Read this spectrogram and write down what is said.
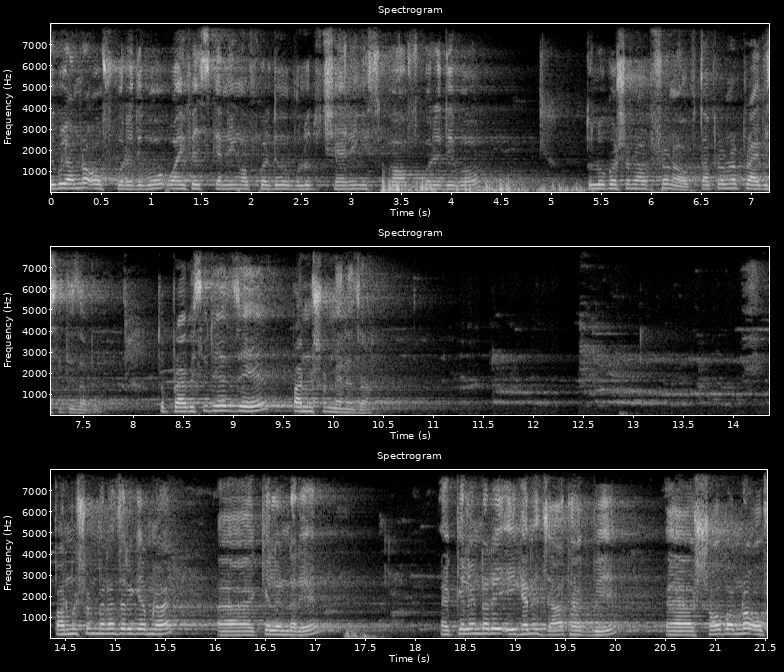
এগুলো আমরা অফ করে দেব। ওয়াইফাই স্ক্যানিং অফ করে দেবো ব্লুটুথ শেয়ারিং অফ করে দেব। তো লোকেশন অপশন অফ তারপর আমরা প্রাইভেসিতে যাব। তো প্রাইভেসিতে যে পারমিশন ম্যানেজার পারমিশন ম্যানেজারে গিয়ে আমরা ক্যালেন্ডারে ক্যালেন্ডারে এইখানে যা থাকবে সব আমরা অফ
